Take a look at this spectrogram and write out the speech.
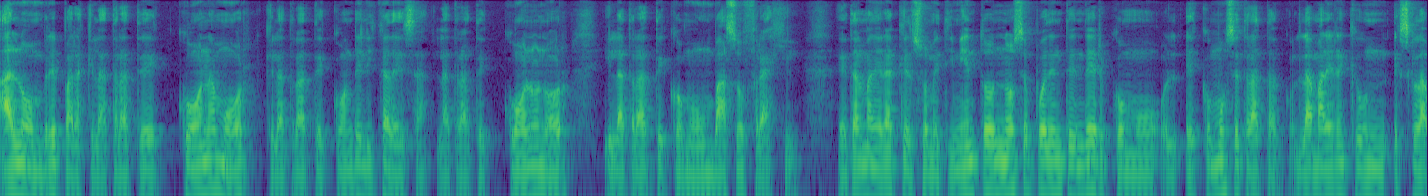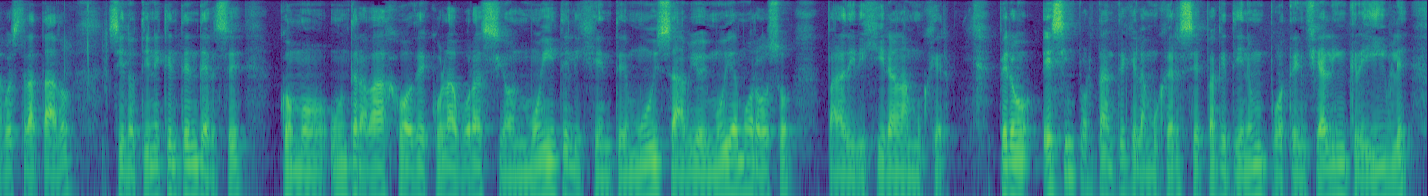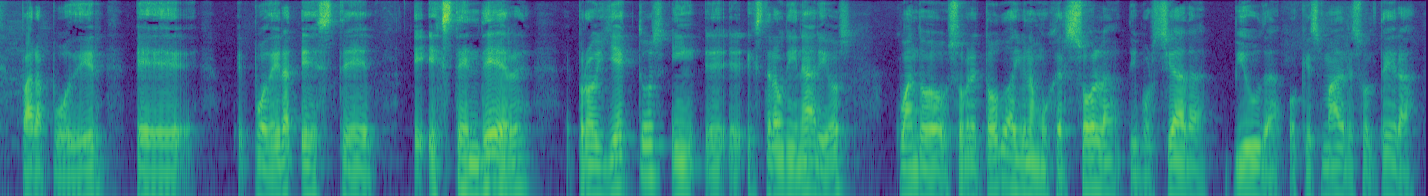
al hombre para que la trate con amor, que la trate con delicadeza, la trate con honor y la trate como un vaso frágil. De tal manera que el sometimiento no se puede entender como eh, cómo se trata, la manera en que un esclavo es tratado, sino tiene que entenderse como un trabajo de colaboración muy inteligente, muy sabio y muy amoroso para dirigir a la mujer. Pero es importante que la mujer sepa que tiene un potencial increíble para poder eh, poder este, e, extender proyectos eh, eh, extraordinarios cuando sobre todo hay una mujer sola, divorciada, viuda o que es madre soltera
